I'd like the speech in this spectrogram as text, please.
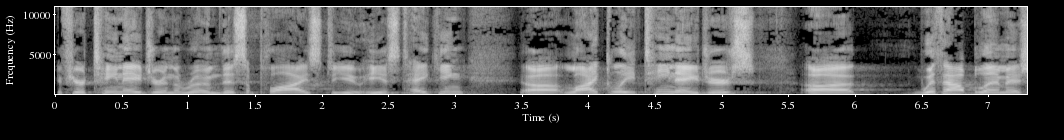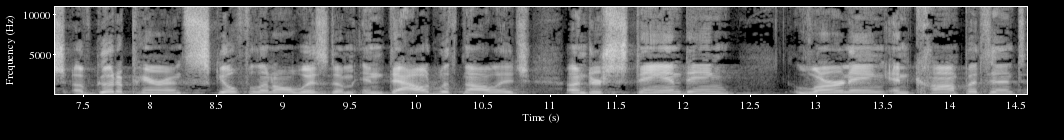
If you're a teenager in the room, this applies to you. He is taking uh, likely teenagers uh, without blemish, of good appearance, skillful in all wisdom, endowed with knowledge, understanding, learning, and competent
